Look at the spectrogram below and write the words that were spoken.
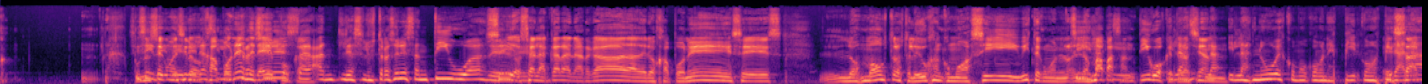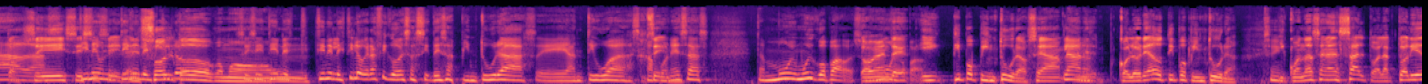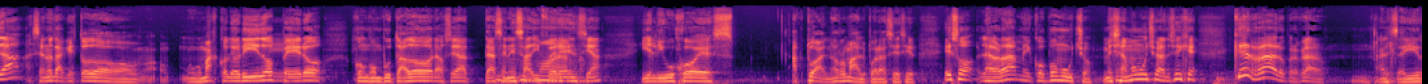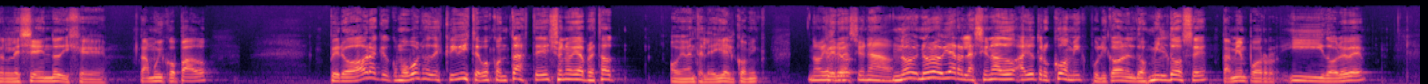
Sí, no sé cómo de- de decirlo, japonés de la época. an- Las ilustraciones antiguas. de- Sí, o sea, la cara alargada de los japoneses, los monstruos te lo dibujan como así, viste, como en Sí, los la- mapas y- antiguos que te lo hacían. la- y las nubes como, como, en espi- como espiraladas. Exacto, sí, sí, sí, sí. El sol todo como Sí, sí, tiene, un- tiene el estilo gráfico de esas, de esas pinturas eh, antiguas Sí. Está muy, muy copado eso. Obviamente, copado. y tipo pintura, o sea, Claro. me- coloreado tipo pintura. Sí. Y cuando hacen el salto a la actualidad, se nota que es todo más colorido, Sí. pero con computadora, o sea, te hacen esa diferencia y el dibujo es actual, normal, por así decir. Eso, la verdad, me copó mucho, me llamó mucho la atención. Dije, qué raro, pero claro, al seguir leyendo dije, está muy copado. Pero ahora que como vos lo describiste, vos contaste, yo no había prestado, obviamente leí el cómic, no había pero relacionado. No, no lo había relacionado. Hay otro cómic publicado en el 2012, también por IW,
